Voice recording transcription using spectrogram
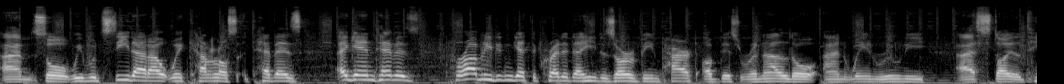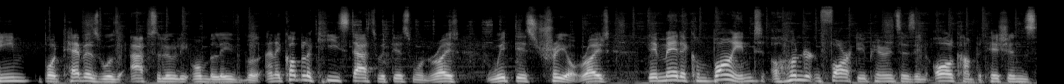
Um, so we would see that out with Carlos Tevez. Again, Tevez probably didn't get the credit that he deserved being part of this Ronaldo and Wayne Rooney uh, style team. But Tevez was absolutely unbelievable. And a couple of key stats with this one, right? With this trio, right? They made a combined 140 appearances in all competitions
